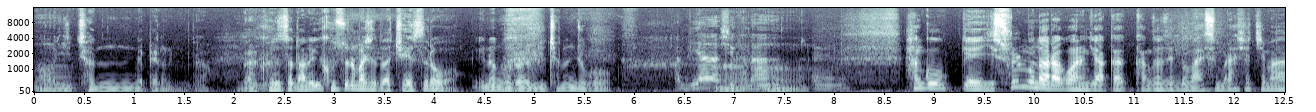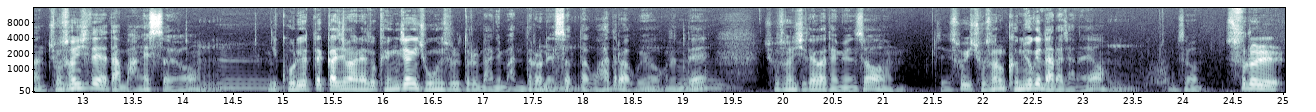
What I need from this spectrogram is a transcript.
어, 어. 2천 몇백 원입니다. 나 그래서 나는 이 구슬을 마셔도 죄스러워. 이런 거를 2천 원 주고 아, 미안하시구나. 어, 어. 네. 한국의 이 술 문화라고 하는 게 아까 강 선생님도 말씀을 하셨지만 조선 시대에 다 망했어요. 음. 음. 이 고려 때까지만 해도 굉장히 좋은 술들을 많이 만들어냈었다고 하더라고요. 그런데 음. 조선 시대가 되면서 이제 소위 조선은 금욕의 나라잖아요. 음. 그래서 술을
